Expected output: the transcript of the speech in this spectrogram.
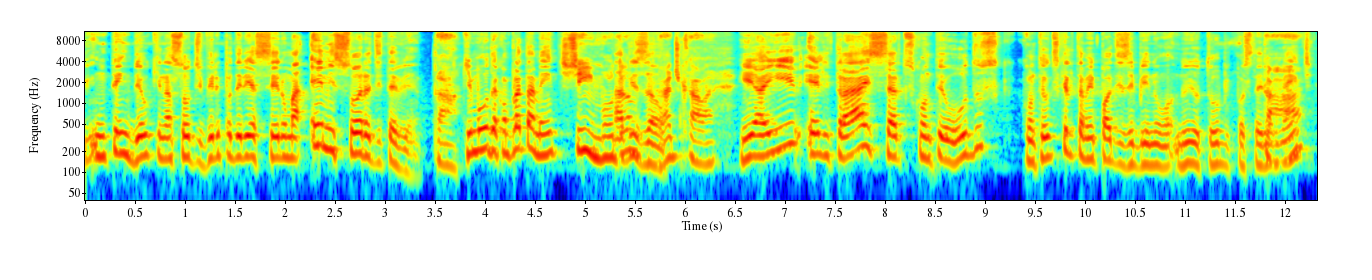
entendeu que na Soultville poderia ser uma emissora de TV, Tá. que muda completamente Sim, muda a visão. radical, é. E aí ele traz certos conteúdos, conteúdos que ele também pode exibir no, no YouTube posteriormente, Tá.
